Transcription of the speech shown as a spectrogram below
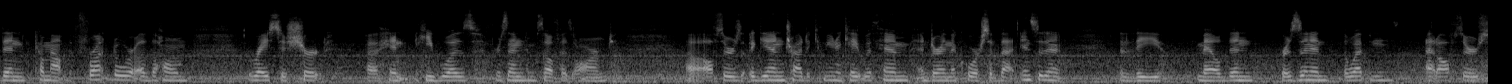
then come out the front door of the home, raised his shirt, uh, and he was presenting himself as armed. Uh, officers again tried to communicate with him, and during the course of that incident, the male then presented the weapon at officers,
